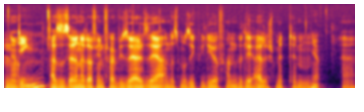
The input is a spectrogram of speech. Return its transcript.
Dread-Ding. Also es erinnert auf jeden Fall visuell sehr an das Musikvideo von Billie Eilish mit dem Ja. äh,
